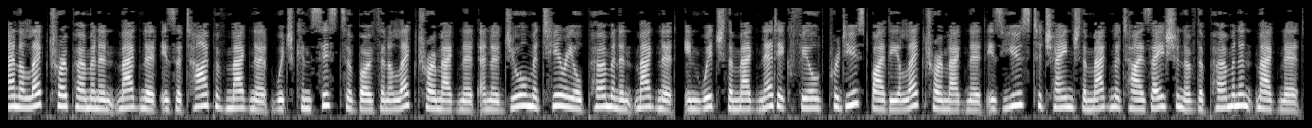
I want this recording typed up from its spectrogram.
An electropermanent magnet is a type of magnet which consists of both an electromagnet and a dual-material permanent magnet, in which the magnetic field produced by the electromagnet is used to change the magnetization of the permanent magnet.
